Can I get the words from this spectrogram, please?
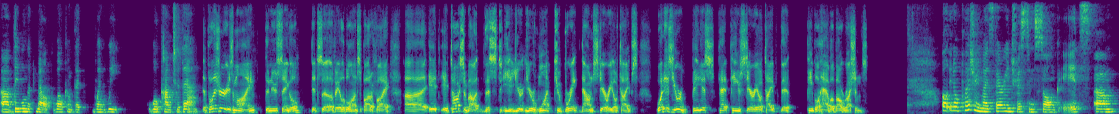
uh, they will not welcome that when we will come to them. The Pleasure is Mine, the new single. It's uh, available on Spotify. Uh, it, it talks about this your, your want to break down stereotypes. What is your biggest pet peeve stereotype that people have about Russians? Well, you know, Pleasure in Mine is very interesting song. It's um,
